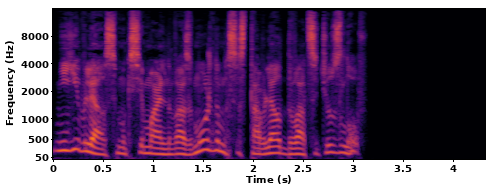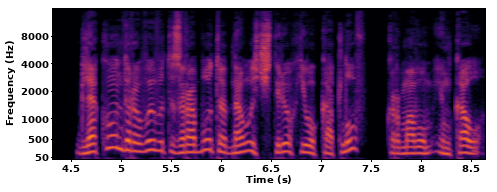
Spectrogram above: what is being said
не являлся максимально возможным и составлял 20 узлов. Для Кондора вывод из работы одного из четырех его котлов в кормовом МКО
